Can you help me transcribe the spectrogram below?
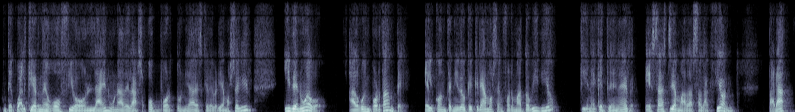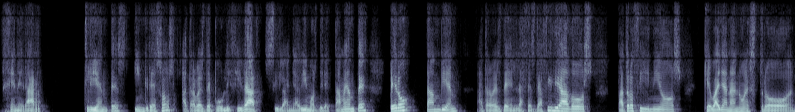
de cualquier negocio online, una de las oportunidades que deberíamos seguir. Y de nuevo, algo importante, el contenido que creamos en formato vídeo tiene que tener esas llamadas a la acción para generar clientes, ingresos a través de publicidad, si lo añadimos directamente, pero también a través de enlaces de afiliados, patrocinios, que vayan a nuestro,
